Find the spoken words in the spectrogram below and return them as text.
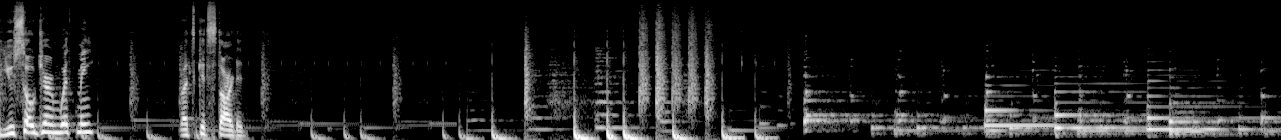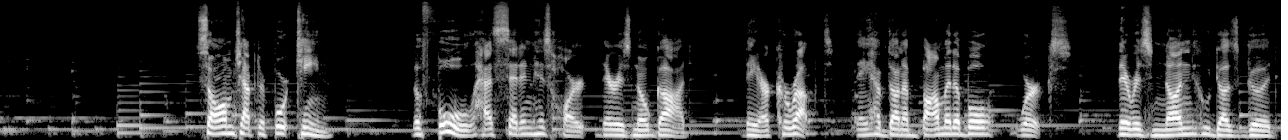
you sojourn with me? Let's get started. Psalm chapter 14 The fool has said in his heart, There is no God. They are corrupt. They have done abominable works. There is none who does good.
